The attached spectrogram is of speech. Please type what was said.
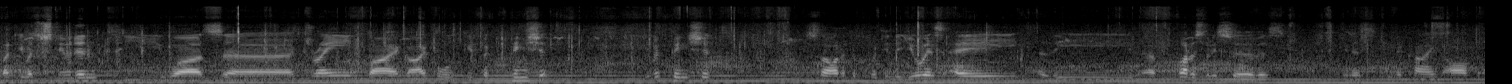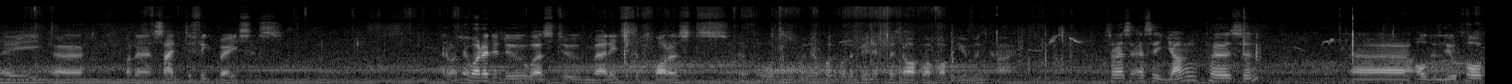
but he was a student, he was uh, trained by a guy called Gifford Pinchot David Pinchot started to put in the USA the uh, Forestry Service in a, in a kind of a, uh, on a scientific basis. And what they wanted to do was to manage the forests for, for, the benefit of, of, of, humankind. So as, as a young person, uh, Aldo Leopold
